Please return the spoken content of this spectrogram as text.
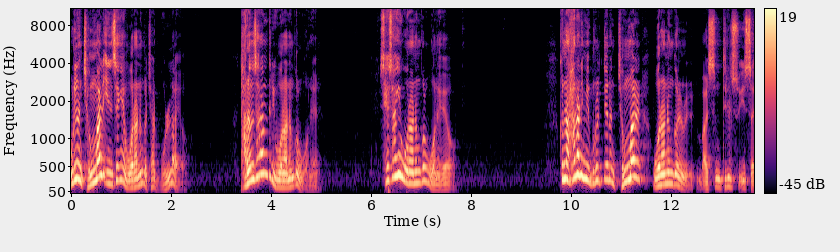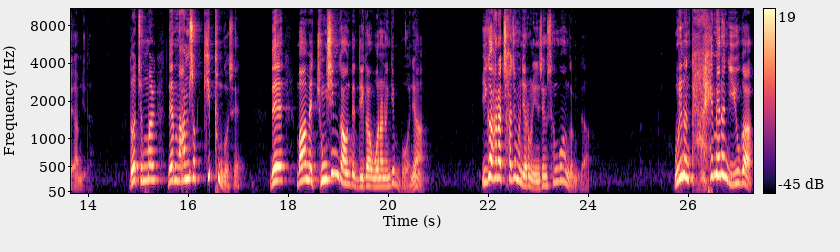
우리는 정말 인생에 원하는 걸 잘 몰라요. 다른 사람들이 원하는 걸 원해. 세상이 원하는 걸 원해요. 그러나 하나님이 물을 때는 정말 원하는 걸 말씀드릴 수 있어야 합니다. 너 정말 내 마음속 깊은 곳에 내 마음의 중심 가운데 네가 원하는 게 뭐냐? 이거 하나 찾으면 여러분 인생 성공한 겁니다. 우리는 다 헤매는 이유가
